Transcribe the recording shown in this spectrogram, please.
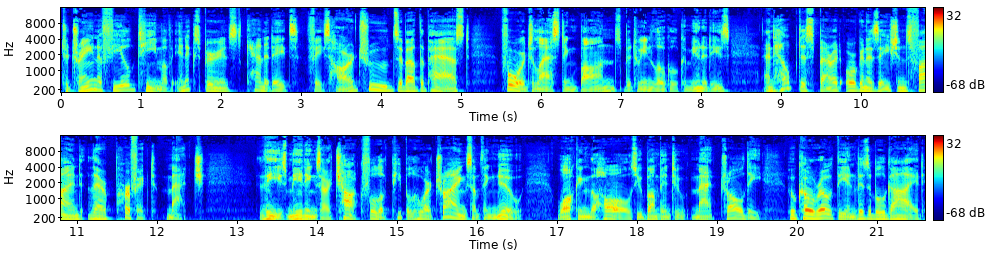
to train a field team of inexperienced candidates, face hard truths about the past, forge lasting bonds between local communities, and help disparate organizations find their perfect match. These meetings are chock full of people who are trying something new. Walking the halls, you bump into Matt Traldi, who co wrote The Indivisible Guide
